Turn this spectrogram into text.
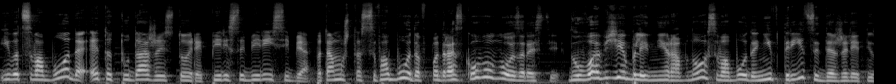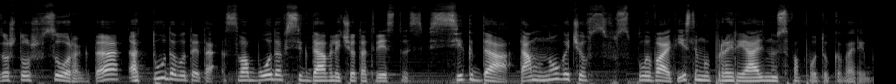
И вот свобода это туда же история. Пересобери себя. Потому что свобода в подростковом возрасте, ну вообще, блин, не равно свобода ни в 30 даже лет, не то что уж в 40, да. Оттуда вот это. Свобода всегда влечет ответственность. Всегда. Там много чего всплывает, если мы про реальную свободу говорим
